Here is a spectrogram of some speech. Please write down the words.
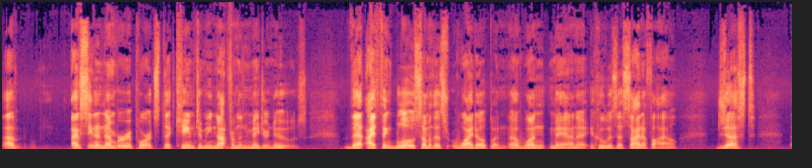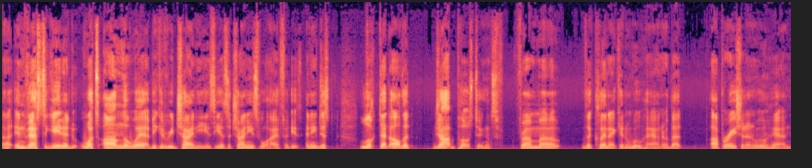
Uh, I've seen a number of reports that came to me not from the major news that I think blows some of this wide open. Uh, one man uh, who was a Sinophile just uh, investigated what's on the web. He could read Chinese. He has a Chinese wife, and, and he just looked at all the job postings from uh, the clinic in Wuhan or that operation in Wuhan,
